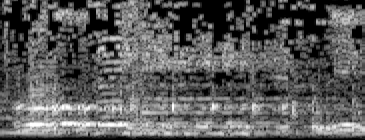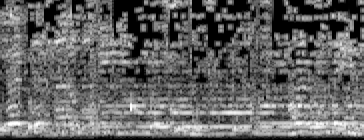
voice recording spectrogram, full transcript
Oh, baby, let's not be. Let's not be.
